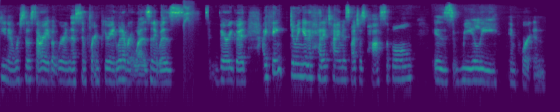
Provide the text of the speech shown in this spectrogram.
you know, we're so sorry, but we're in this important period, whatever it was. And it was very good. I think doing it ahead of time as much as possible is really important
